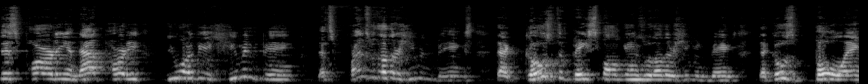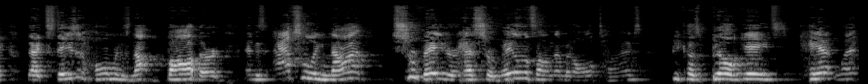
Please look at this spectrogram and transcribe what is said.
this party and that party. You want to be a human being that's friends with other human beings, that goes to baseball games with other human beings, that goes bowling, that stays at home and is not bothered, and is absolutely not surveyed or has surveillance on them at all times because Bill Gates can't let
